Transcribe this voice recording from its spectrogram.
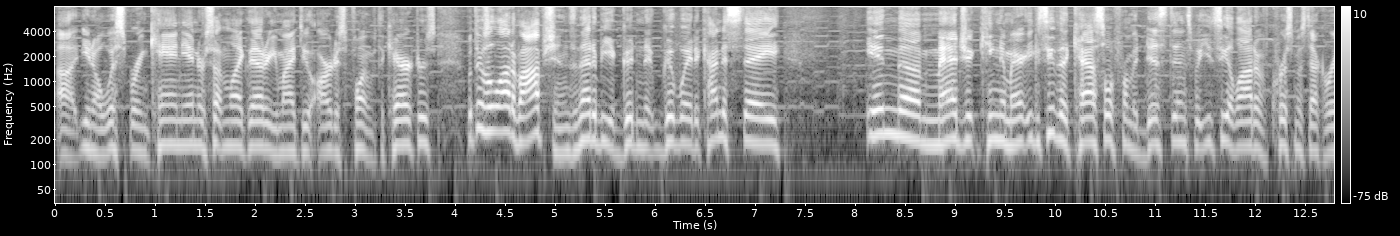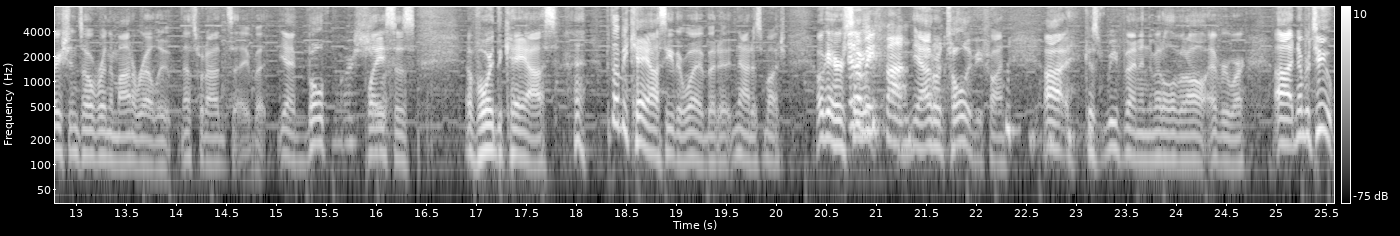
Uh, you know, Whispering Canyon or something like that, or you might do Artist Point with the characters. But there's a lot of options, and that'd be a good good way to kind of stay in the Magic Kingdom area. You can see the castle from a distance, but you'd see a lot of Christmas decorations over in the monorail loop. That's what I'd say. But yeah, both places avoid the chaos. but there'll be chaos either way, but uh, not as much. Okay, her it'll be fun. Yeah, it'll totally be fun because uh, we've been in the middle of it all everywhere. Uh, number two,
